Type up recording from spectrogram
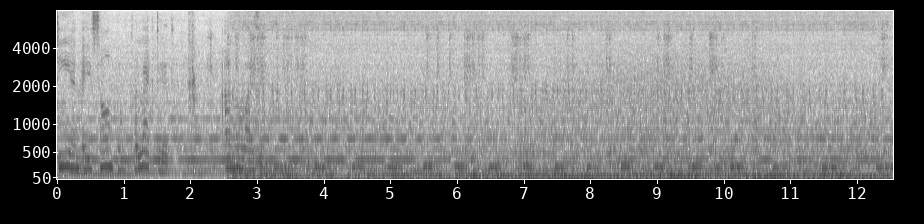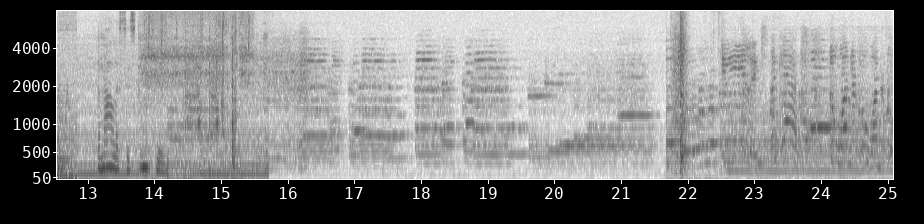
the? DNA sample collected. Analyzing. Is complete. Felix the cat, the wonderful, wonderful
